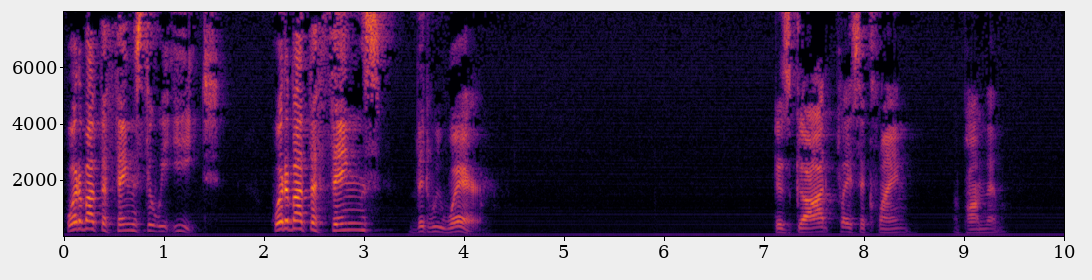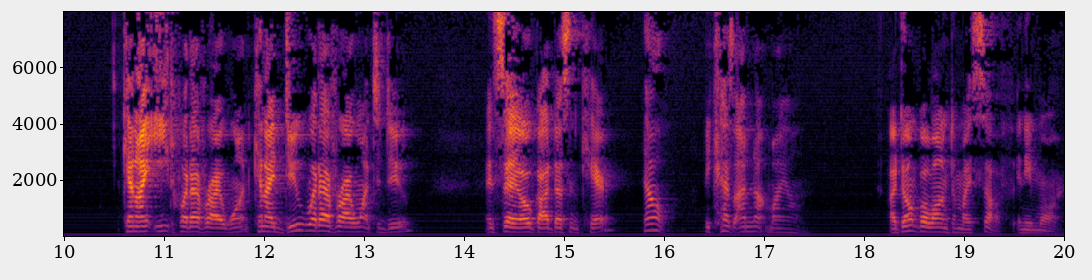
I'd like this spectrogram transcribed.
What about the things that we eat? What about the things that we wear? Does God place a claim upon them? Can I eat whatever I want? Can I do whatever I want to do? And say, oh, God doesn't care? No, because I'm not my own. I don't belong to myself anymore.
